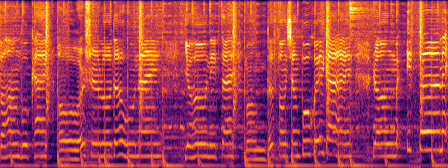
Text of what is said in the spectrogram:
放不开，偶尔失落的无奈，有你在，梦的方向不会改，让每一分每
